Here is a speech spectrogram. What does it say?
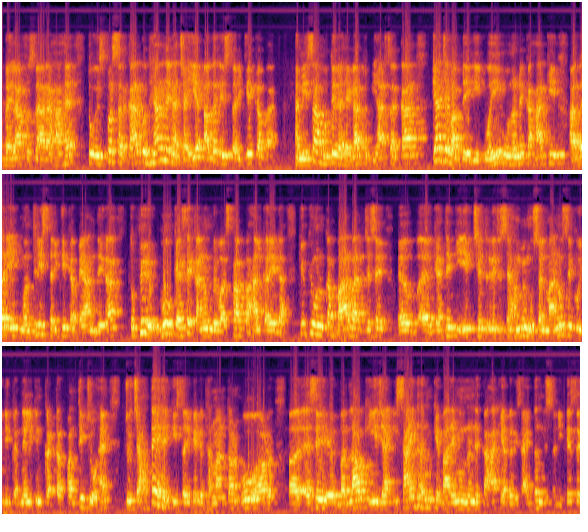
बहला फुसला रहा है तो इस पर सरकार को ध्यान देना चाहिए। अगर इस तरीके का हमेशा होते रहेगा तो बिहार सरकार क्या जवाब देगी? वही उन्होंने कहा कि अगर एक मंत्री इस तरीके का बयान देगा तो फिर वो कैसे कानून व्यवस्था बहाल करेगा? क्योंकि उनका बार बार जैसे कहते हैं कि एक क्षेत्र के जैसे हमें मुसलमानों से कोई दिक्कत नहीं, लेकिन कट्टरपंथी जो है, जो चाहते हैं कि इस तरीके का धर्मांतरण हो और ऐसे बदलाव किए जाए, ईसाई धर्म के बारे में उन्होंने कहा कि अगर ईसाई धर्म इस तरीके से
